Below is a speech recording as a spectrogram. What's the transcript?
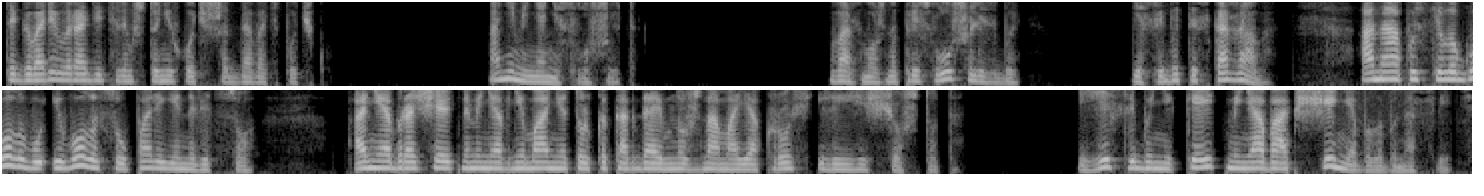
Ты говорила родителям, что не хочешь отдавать почку. Они меня не слушают. Возможно, прислушались бы, если бы ты сказала. Она опустила голову, и волосы упали ей на лицо. Они обращают на меня внимание только когда им нужна моя кровь или еще что-то. Если бы не Кейт, меня вообще не было бы на свете.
